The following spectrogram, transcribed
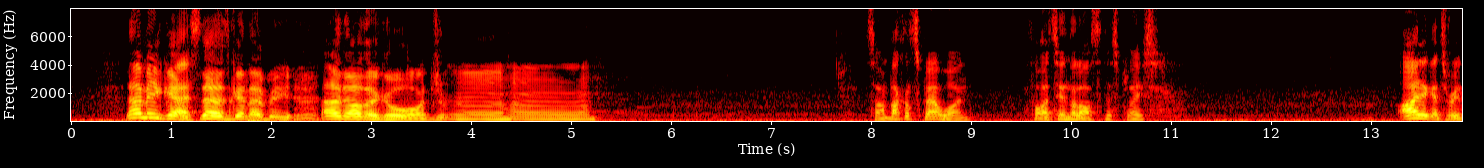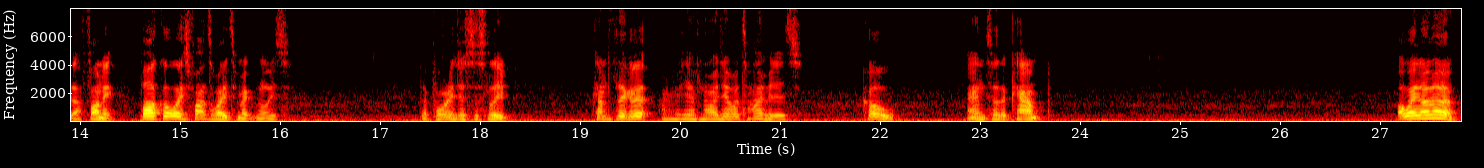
Let me guess, there's gonna be another gorge. Mm-hmm. So I'm back on square one. I Thought I'd seen the last of this place. I didn't get to read that. Funny. Park always finds a way to make noise. They're probably just asleep. Come to think of it, I really have no idea what time it is. Cool. Enter the camp. Oh wait, no, no.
